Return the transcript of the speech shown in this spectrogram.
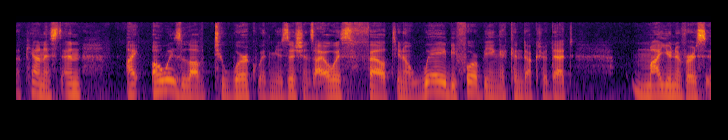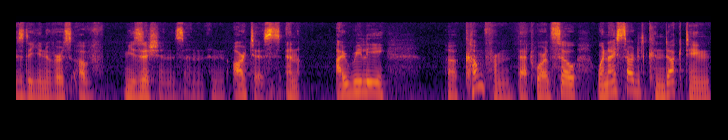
a pianist, and I always loved to work with musicians. I always felt, you know, way before being a conductor, that my universe is the universe of musicians and, and artists. And I really uh, come from that world. So when I started conducting,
